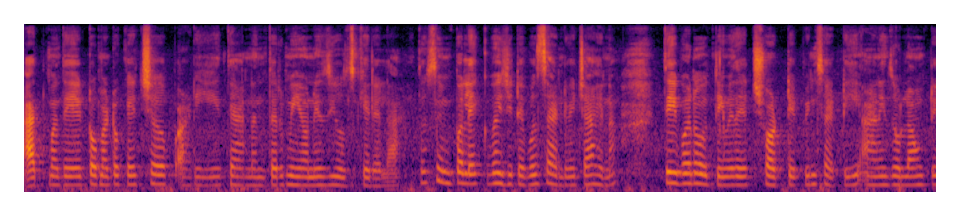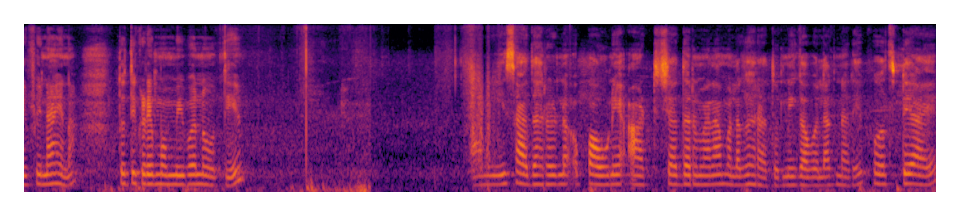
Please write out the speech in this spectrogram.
आतमध्ये टोमॅटो केचप आणि त्यानंतर मिओनीज यूज केलेला आहे. तर सिंपल एक व्हेजिटेबल सँडविच आहे ना ते बनवते मी ते शॉर्ट टिफिनसाठी. आणि जो लाँग टिफिन आहे ना तो तिकडे मम्मी बनवते. आणि साधारण पावणे आठच्या दरम्यान मला घरातून निघावं लागणार आहे. फर्स्ट डे आहे.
